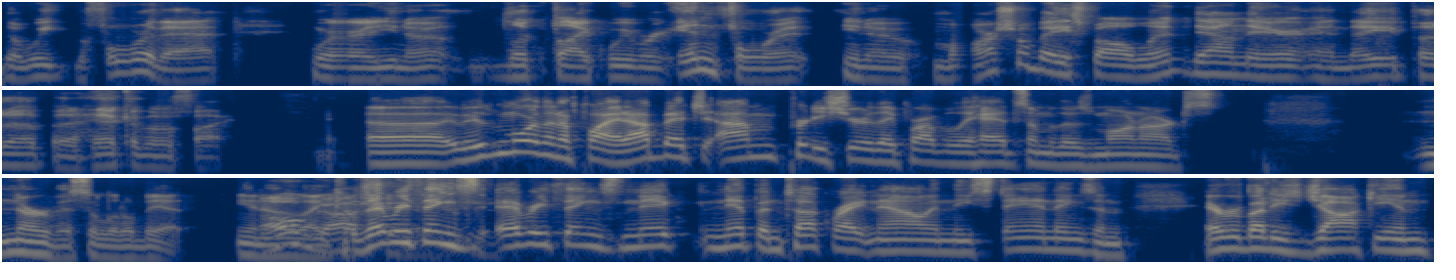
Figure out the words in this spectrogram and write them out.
the week before that where you know looked like we were in for it. You know, Marshall baseball went down there and they put up a heck of a fight. Uh, it was more than a fight. I bet you. I'm pretty sure they probably had some of those Monarchs nervous a little bit. You know, Oh, like gosh, everything's yes. everything's nick nip and tuck right now in these standings, and everybody's jockeying.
